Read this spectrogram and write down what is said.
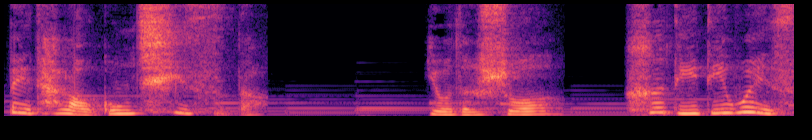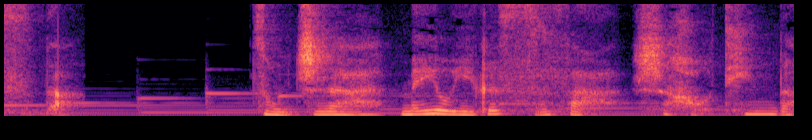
被她老公气死的，有的说喝敌敌畏死的。总之啊，没有一个死法是好听的。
